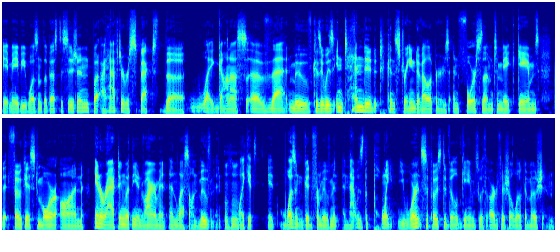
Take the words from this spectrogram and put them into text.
it maybe wasn't the best decision, but I have to respect the like ganas of that move because it was intended to constrain developers and force them to make games that focused more on interacting with the environment and less on movement. Mm-hmm. Like it's it wasn't good for movement and that was the point. You weren't supposed to build games with artificial locomotion.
